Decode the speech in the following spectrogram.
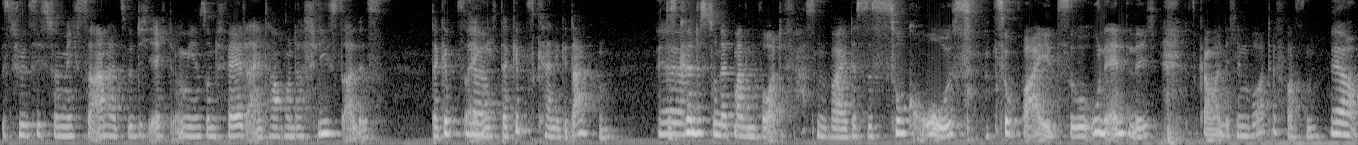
es fühlt sich für mich so an, als würde ich echt irgendwie in so ein Feld eintauchen und da fließt alles. Da gibt es Ja. eigentlich, da gibt es keine Gedanken. Ja, Das könntest du nicht mal in Worte fassen, weil das ist so groß, so weit, so unendlich. Das kann man nicht in Worte fassen. Ja,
